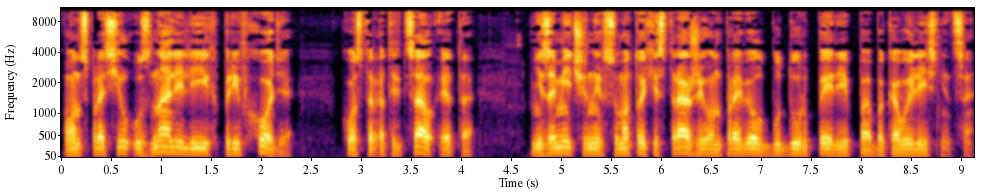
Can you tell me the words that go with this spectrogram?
Он спросил, узнали ли их при входе. Костер отрицал это. Незамеченный в суматохе стражей, он провел Будур Перри по боковой лестнице.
